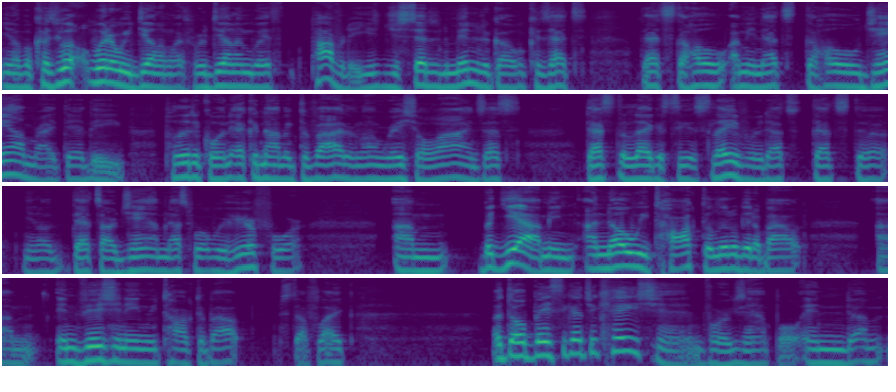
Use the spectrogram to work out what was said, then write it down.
you know, because what, what are we dealing with? We're dealing with poverty. You just said it a minute ago, because that's, that's the whole, I mean, that's the whole jam right there, the political and economic divide along racial lines. That's, that's the legacy of slavery. That's, that's the, you know, that's our jam. That's what we're here for. Um, but yeah, I mean, I know we talked a little bit about um, envisioning. We talked about stuff like adult basic education, for example, and um,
